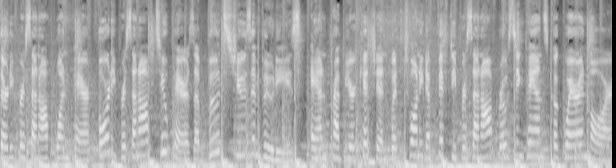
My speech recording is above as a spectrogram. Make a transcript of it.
30% off one pair, 40% off two pairs of boots, shoes, and booties. And prep your kitchen with 20 to 50% off roasting pans, cookware, and more.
